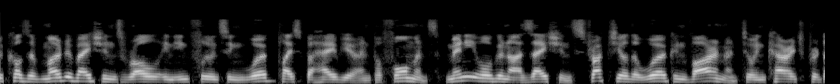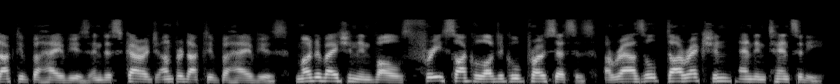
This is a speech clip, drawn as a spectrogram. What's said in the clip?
Because of motivation's role in influencing workplace behavior and performance, many organizations structure the work environment to encourage productive behaviors and discourage unproductive behaviors. Motivation involves three psychological processes arousal, direction, and intensity.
